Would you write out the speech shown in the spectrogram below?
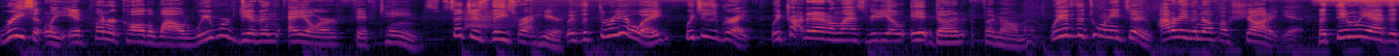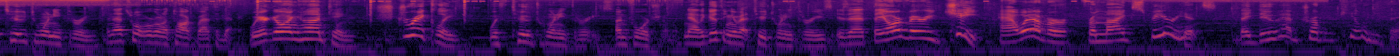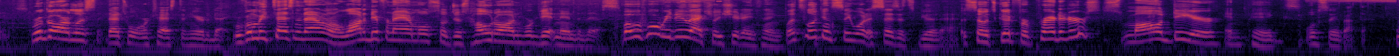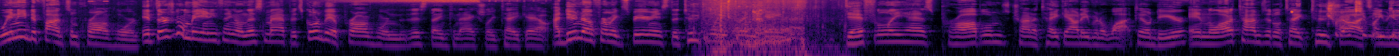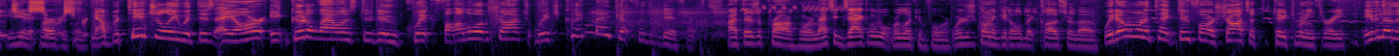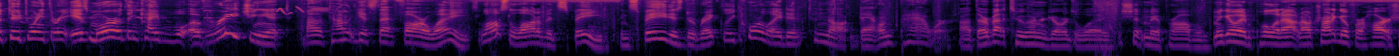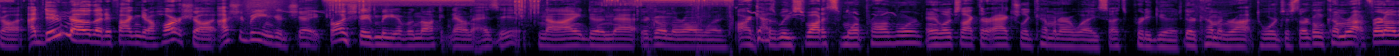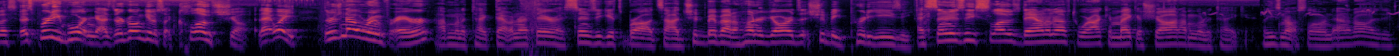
Recently, in Hunter Call the Wild, we were given AR-15s, such as these right here. We have the 308, which is great. We tried it out on last video, it done phenomenal. We have the 22. I don't even know if I've shot it yet. But then we have the 223, and that's what we're gonna talk about today. We're going hunting strictly with 223s, unfortunately. Now, the good thing about 223s is that they are very cheap. However, from my experience, they do have trouble killing things. Regardless, that's what we're testing here today. We're gonna be testing it out on a lot of different animals, so just hold on, we're getting into this. But before we do actually shoot anything, let's look and see what it says it's good at. So it's good for predators, small deer, and pigs. We'll see about that. We need to find some pronghorn. If there's going to be anything on this map, it's going to be a pronghorn that this thing can actually take out. I do know from experience the 223 in the game definitely has problems trying to take out even a whitetail deer. And a lot of times it'll take two shots even if you hit it perfectly. Now, potentially with this AR, it could allow us to do quick follow-up shots, which could make up for the difference. All right, there's a pronghorn. That's exactly what we're looking for. We're just going to get a little bit closer, though. We don't want to take too far shots at the 223, even though the 223 is more than capable of reaching it. By the time it gets that far away, it's lost a lot of its speed. And speed is directly correlated to knockdown power. All right, they're about 200 200 yards away. It shouldn't be a problem. Let me go ahead and pull it out, and I'll try to go for a heart shot. I do know that if I can get a heart shot, I should be in good shape. Probably should even be able to knock it down as is. Nah, I ain't doing that. They're going the wrong way. All right, guys, we've spotted some more pronghorn, and it looks like they're actually coming our way, so that's pretty good. They're coming right towards us. They're going to come right in front of us. That's pretty important, guys. They're going to give us a close shot. That way, there's no room for error. I'm going to take that one right there as soon as he gets broadside. Should be about 100 yards. It should be pretty easy. As soon as he slows down enough to where I can make a shot, I'm going to take it. He's not slowing down at all, is he?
